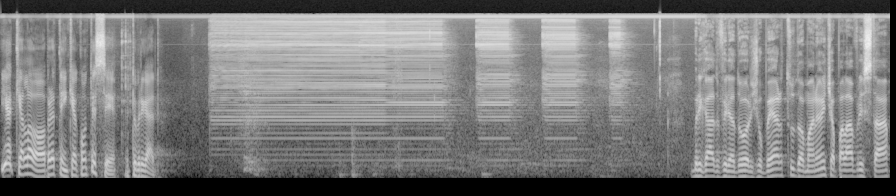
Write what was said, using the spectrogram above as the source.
e aquela obra tem que acontecer. Muito obrigado. Obrigado, vereador Gilberto do Amarante. A palavra está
